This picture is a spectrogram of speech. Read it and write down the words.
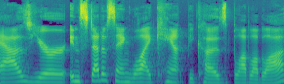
as you're instead of saying, well, I can't because blah, blah, blah,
